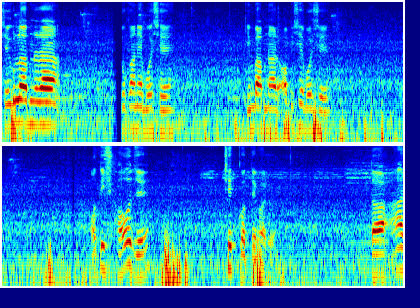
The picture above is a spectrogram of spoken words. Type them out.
সেগুলো আপনারা দোকানে বসে কিংবা আপনার অফিসে বসে অতি সহজে ঠিক করতে পারবেন তা আর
